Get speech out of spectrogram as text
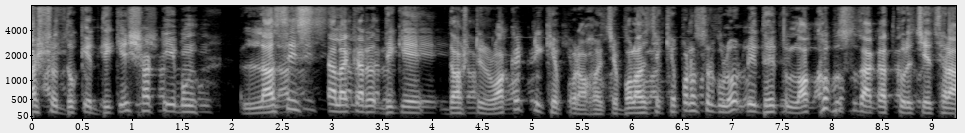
আশ্রদ্দুকের দিকে ষাটটি এবং লাসিস এলাকার দিকে দশটি রকেট নিক্ষেপ করা হয়েছে। বলা হয়েছে ক্ষেপণাস্ত্রগুলো নির্ধারিত লক্ষ্যবস্তুতে আঘাত করেছে। এছাড়া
